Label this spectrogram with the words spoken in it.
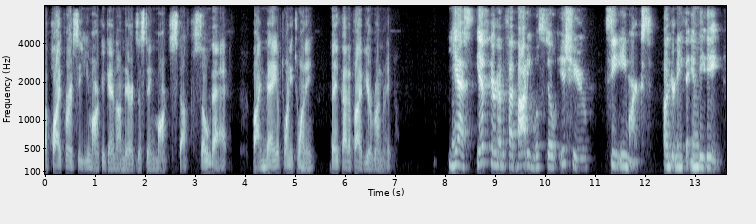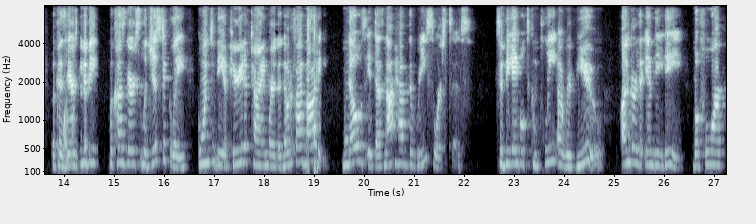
apply for a CE mark again on their existing marked stuff so that by May of 2020, they've got a five-year run rate? Yes, if their notified body will still issue CE marks underneath the MDD, because Why there's going to be because there's logistically going to be a period of time where the notified body knows it does not have the resources to be able to complete a review under the MDD before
